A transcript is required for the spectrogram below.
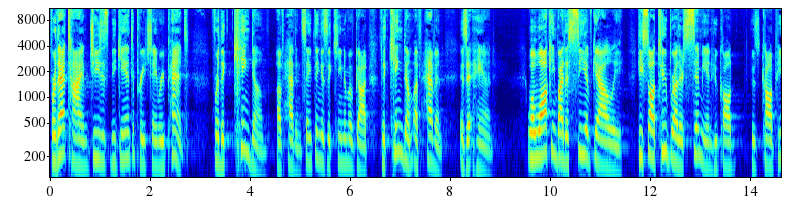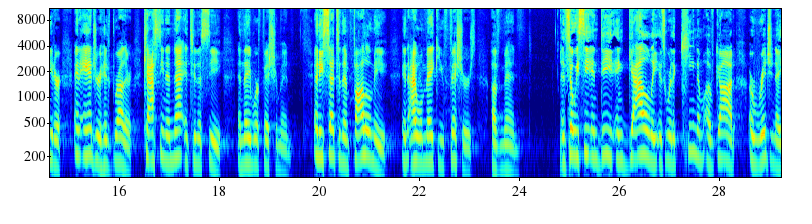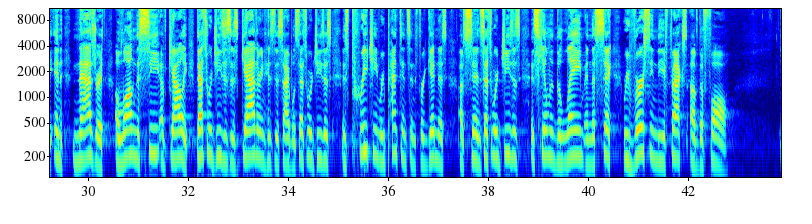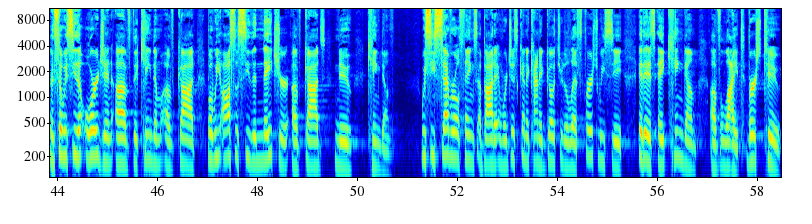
For that time, Jesus began to preach, saying, Repent, for the kingdom of heaven, same thing as the kingdom of God, the kingdom of heaven is at hand. While walking by the Sea of Galilee, he saw two brothers, Simeon, who called, who's called Peter, and Andrew, his brother, casting a net into the sea, and they were fishermen. And he said to them, Follow me, and I will make you fishers of men. And so we see indeed in Galilee is where the kingdom of God originate. In Nazareth, along the Sea of Galilee, that's where Jesus is gathering his disciples. That's where Jesus is preaching repentance and forgiveness of sins. That's where Jesus is healing the lame and the sick, reversing the effects of the fall. And so we see the origin of the kingdom of God, but we also see the nature of God's new kingdom. We see several things about it, and we're just going to kind of go through the list. First, we see it is a kingdom of light. Verse 2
